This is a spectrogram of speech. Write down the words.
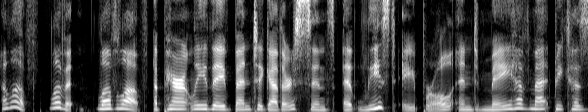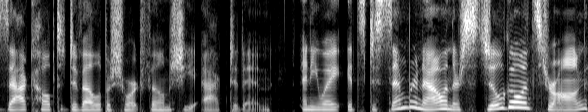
I love. Love it. Love, love. Apparently, they've been together since at least April and may have met because Zach helped develop a short film she acted in. Anyway, it's December now and they're still going strong,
